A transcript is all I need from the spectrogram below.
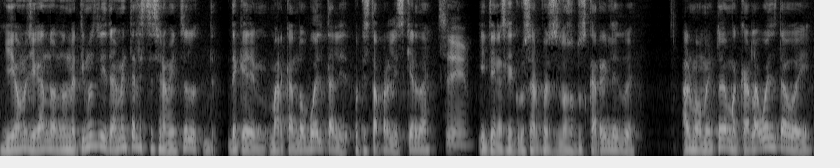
Llegamos llegando, nos metimos literalmente al estacionamiento de, de que marcando vuelta, porque está para la izquierda. Sí. Y tienes que cruzar, pues, los otros carriles, güey. Al momento de marcar la vuelta, güey,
